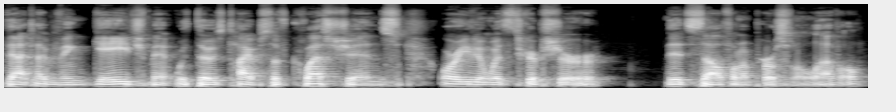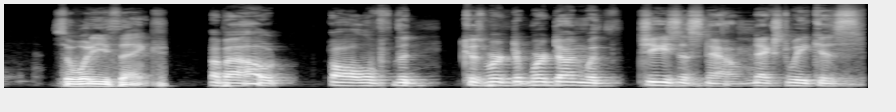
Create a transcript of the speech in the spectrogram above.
that type of engagement with those types of questions or even with scripture itself on a personal level. So what do you think? About all of the because we're we're done with Jesus now. Next week is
